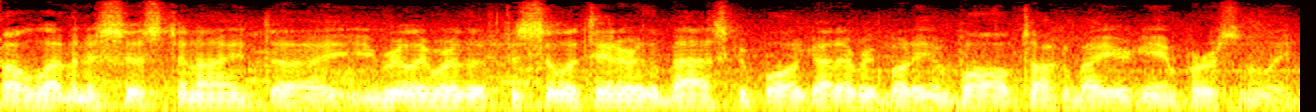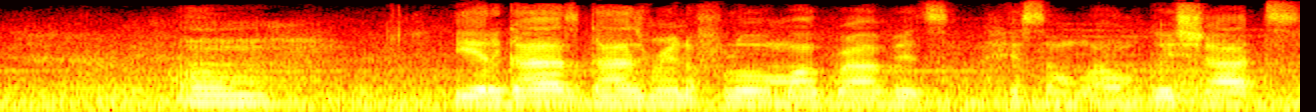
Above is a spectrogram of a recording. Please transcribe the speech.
11 assists tonight. Uh, you really were the facilitator of the basketball. You got everybody involved. Talk about your game personally. Um, yeah, the guys guys ran the floor. Mark Roberts hit some um, good shots.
